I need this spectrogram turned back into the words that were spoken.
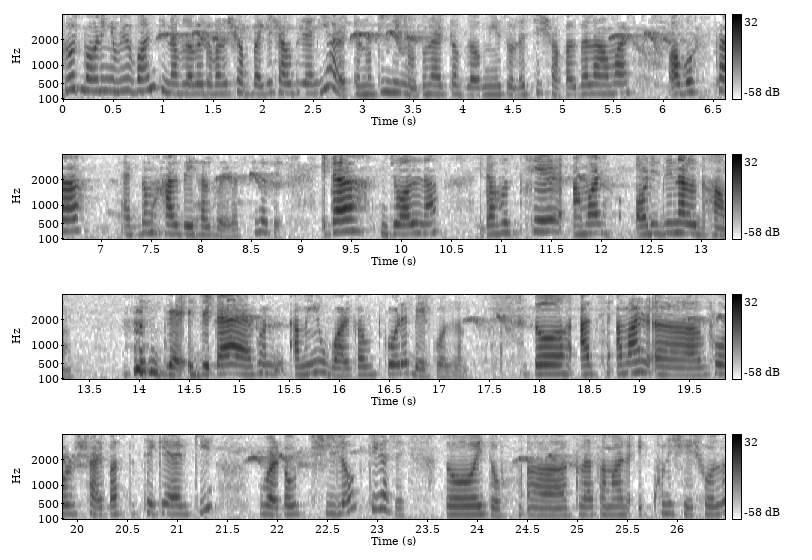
গুড মর্নিং এভরিওয়ান টিনা ব্লগে তোমাদের সবাইকে স্বাগত জানিয়ে আর একটা নতুন দিন, নতুন একটা ব্লগ নিয়ে চলে এসেছি। সকালবেলা আমার অবস্থা একদম হাল বেহাল হয়ে গেছে, ঠিক আছে? এটা জল না, এটা হচ্ছে আমার অরিজিনাল ঘাম যেটা এখন আমি ওয়ার্কআউট করে বের করলাম। তো আজ আমার ভোর সাড়ে পাঁচটার থেকে আর কি ওয়ার্কআউট ছিল, ঠিক আছে? তো এই তো ক্লাস আমার এক্ষুনি শেষ হলো,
